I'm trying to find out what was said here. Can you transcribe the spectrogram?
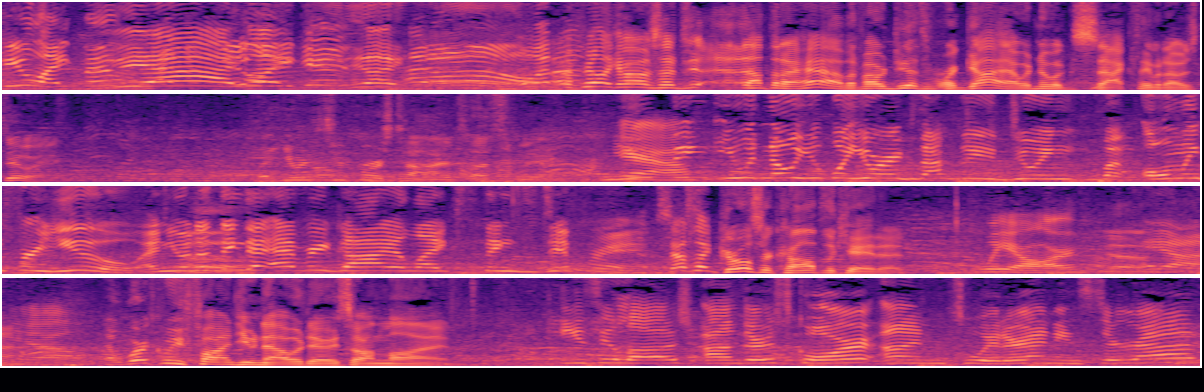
do you like this? Yeah, I Do you like like it? like- I don't know. I feel like if I was not that I have, but if I would do that for a guy, I would know exactly what I was doing. But you it's your first time, so that's sweet. Yeah. You think you would know you, what you were exactly doing, but only for you. And you would Oh. think that every guy likes things different. Sounds like girls are complicated. we are. Yeah. Yeah. Yeah. Now, where can we find you nowadays online? Izzy Lush underscore on Twitter and Instagram.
